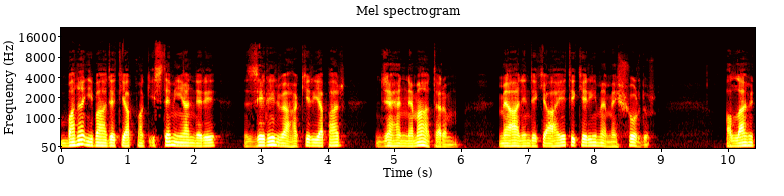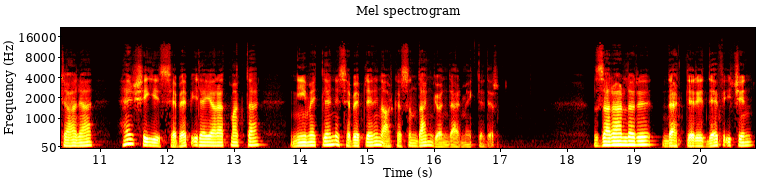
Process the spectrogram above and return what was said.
Bana ibadet yapmak istemeyenleri zelil ve hakir yapar, cehenneme atarım. Mealindeki ayet-i kerime meşhurdur. Allahü Teala her şeyi sebep ile yaratmakta, nimetlerini sebeplerin arkasından göndermektedir. Zararları, dertleri def için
